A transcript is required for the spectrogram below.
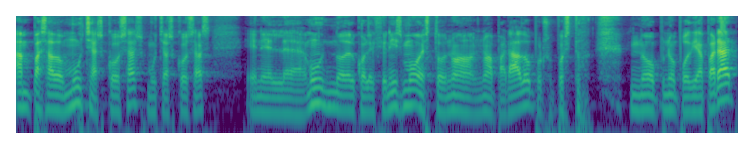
Han pasado muchas cosas, muchas cosas en el eh, mundo del coleccionismo. Esto no ha, parado, por supuesto, no, podía parar.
